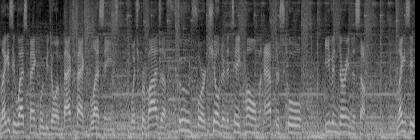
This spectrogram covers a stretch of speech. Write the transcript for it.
Legacy West Bank will be doing Backpack Blessings, which provides a food for children to take home after school, even during the summer. Legacy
